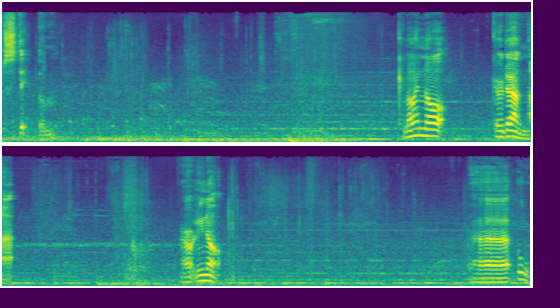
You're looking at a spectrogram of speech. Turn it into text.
stick them. Can I not go down that? Apparently not. Uh, oh.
